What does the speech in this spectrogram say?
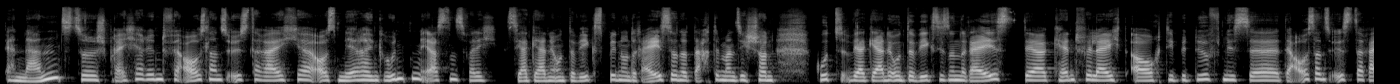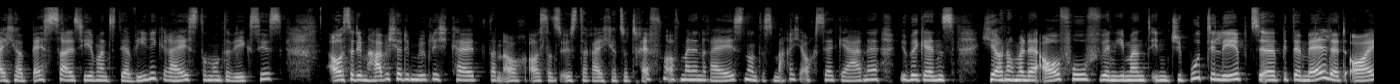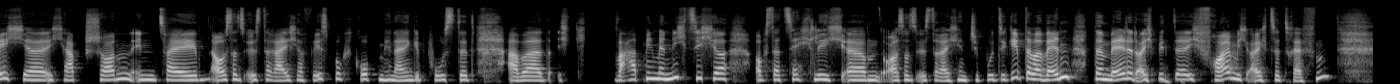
ernannt zur Sprecherin für Auslandsösterreicher aus mehreren Gründen. Erstens, weil ich sehr gerne unterwegs bin und reise. Und da dachte man sich schon, gut, wer gerne unterwegs ist und reist, der kennt vielleicht auch die Bedürfnisse der Auslandsösterreicher besser als jemand, der wenig reist und unterwegs ist. Außerdem habe ich ja die Möglichkeit, dann auch Auslandsösterreicher zu treffen auf meinen Reisen. Und das mache ich auch sehr gerne. Übrigens, hier auch nochmal der Aufruf, wenn jemand in Djibouti lebt, äh, bitte meldet euch. Äh, ich habe schon in zwei Auslands Österreicher Facebook-Gruppen hineingepostet, aber ich war, bin mir nicht sicher, ob es tatsächlich ähm, Auslandsösterreich in Djibouti gibt. Aber wenn, dann meldet euch bitte. Ich freue mich, euch zu treffen.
